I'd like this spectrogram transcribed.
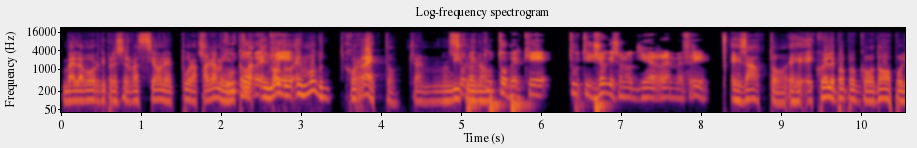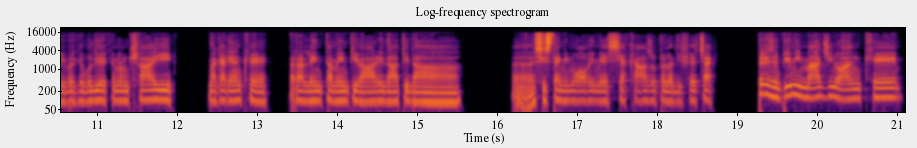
Un bel lavoro di preservazione pur a pagamento, ma Soprattutto è, perché- modo, è un modo corretto. Cioè, non dico di no. soprattutto perché tutti i giochi sono DRM free. Esatto, e, e quello è proprio godopoli, perché vuol dire che non c'hai magari anche rallentamenti vari dati da eh, sistemi nuovi messi a caso per la difesa. Cioè, per esempio, io mi immagino anche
